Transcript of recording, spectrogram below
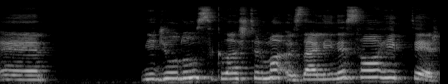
Ee, vücudun sıkılaştırma özelliğine sahiptir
